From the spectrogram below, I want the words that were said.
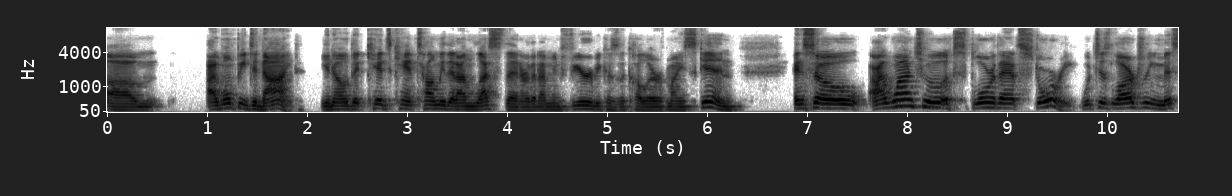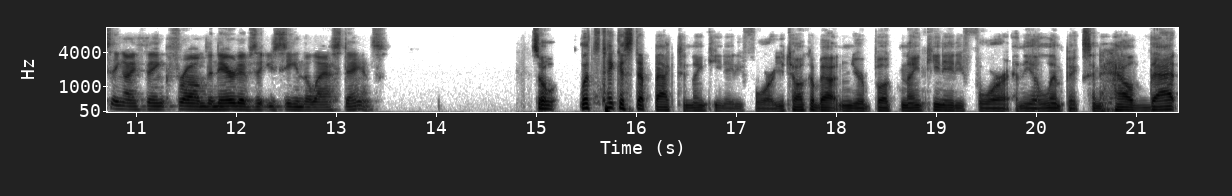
um, I won't be denied, you know, that kids can't tell me that I'm less than or that I'm inferior because of the color of my skin. And so I want to explore that story, which is largely missing, I think, from the narratives that you see in The Last Dance. So let's take a step back to 1984. You talk about in your book 1984 and the Olympics and how that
